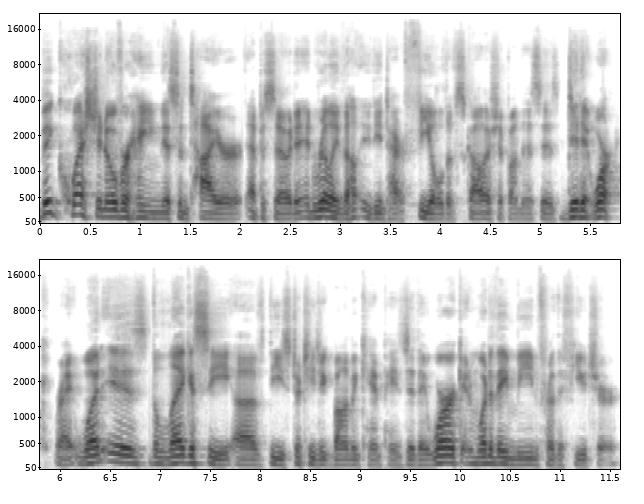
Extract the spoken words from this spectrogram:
big question overhanging this entire episode and really the, the entire field of scholarship on this is did it work, right? What is the legacy of these strategic bombing campaigns? Did they work and what do they mean for the future?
